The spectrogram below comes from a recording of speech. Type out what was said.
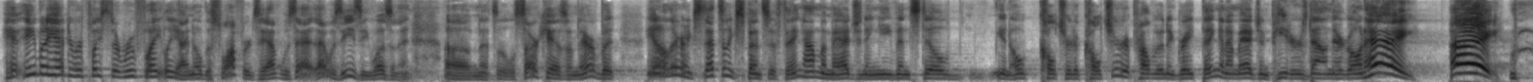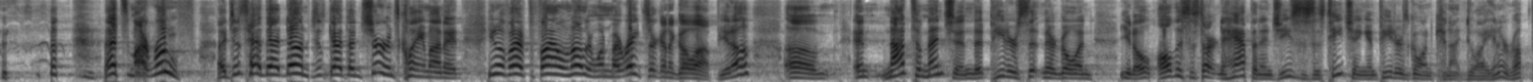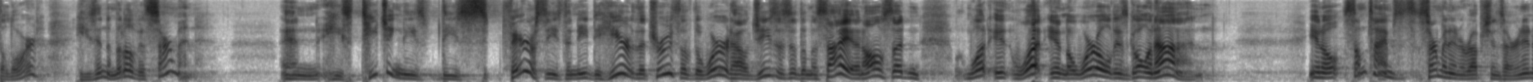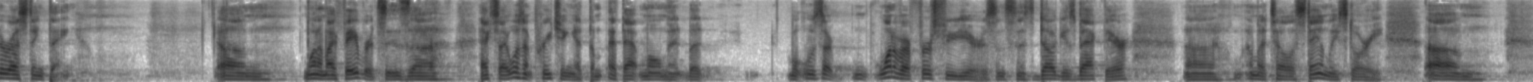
Anybody had to replace their roof lately? I know the Swaffords have. Was that that was easy, wasn't it? Um, that's a little sarcasm there, but you know, that's an expensive thing. I'm imagining even still, you know, culture to culture, it probably been a great thing. And I imagine Peter's down there going, "Hey, hey!" That's my roof. I just had that done. Just got the insurance claim on it. You know, if I have to file another one, my rates are going to go up, you know? Um, and not to mention that Peter's sitting there going, you know, all this is starting to happen and Jesus is teaching and Peter's going, can I, do I interrupt the Lord? He's in the middle of his sermon. And he's teaching these, these Pharisees that need to hear the truth of the word, how Jesus is the Messiah. And all of a sudden, what, it, what in the world is going on? You know, sometimes sermon interruptions are an interesting thing. Um, one of my favorites is uh, actually, I wasn't preaching at, the, at that moment, but was our, one of our first few years, and since Doug is back there, uh, I'm going to tell a Stanley story. Um,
